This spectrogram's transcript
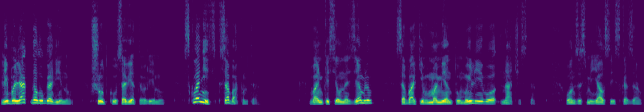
либо ляг на луговину, — в шутку советовали ему. — Склонись к собакам-то. Ванька сел на землю, собаки в момент умыли его начисто. Он засмеялся и сказал.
